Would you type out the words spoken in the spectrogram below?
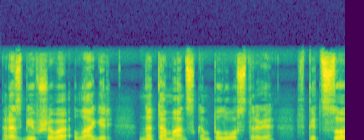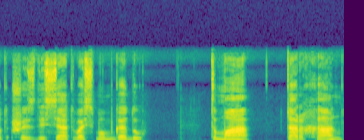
разбившего лагерь на Таманском полуострове в 568 году. Тма Тархан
